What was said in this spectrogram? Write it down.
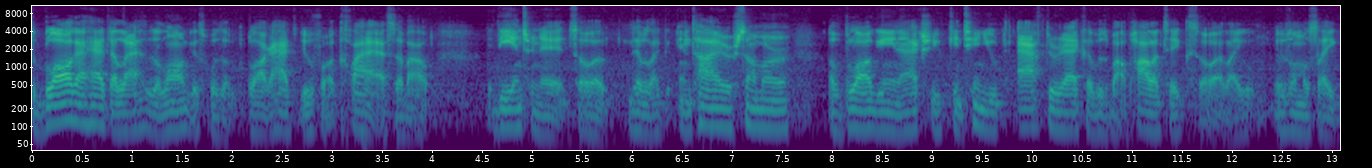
The blog I had that lasted the longest was a blog I had to do for a class about the internet. So uh, there was like entire summer of blogging. I actually continued after that because it was about politics. So I like it was almost like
